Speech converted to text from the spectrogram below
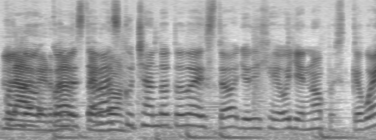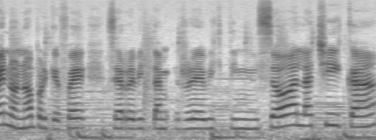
Cuando, la verdad, cuando estaba escuchando todo esto, yo dije, oye, no, pues qué bueno, ¿no? Porque fue, se revictimizó a la chica,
